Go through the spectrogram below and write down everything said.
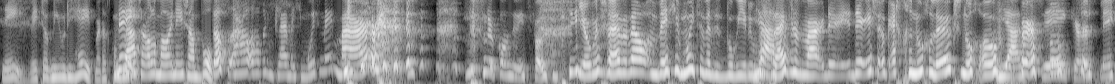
Nee, weet ook niet hoe die heet. Maar dat komt Nee. later allemaal ineens aan bod. Dat ha- had ik klein beetje moeite mee, maar er komt nu iets positiefs. Jongens, we hebben wel een beetje moeite met dit boek. Jullie Ja. begrijpen het, maar er, er is ook echt genoeg leuks nog over. Ja, zeker. En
